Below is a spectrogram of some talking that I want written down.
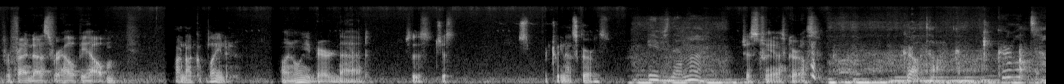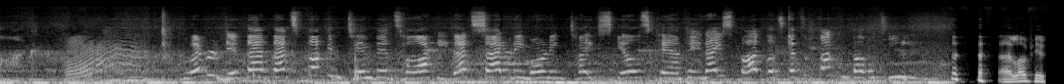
If a friend asks for help, you help him. I'm not complaining. I know you better than that. So this is just, just between us girls. Évidemment. Just between us girls. Girl talk. Girl talk. Did that, that's fucking Timbits hockey. That's Saturday morning type skills camp. Hey, nice butt. Let's get some fucking bubble tea. I love him.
